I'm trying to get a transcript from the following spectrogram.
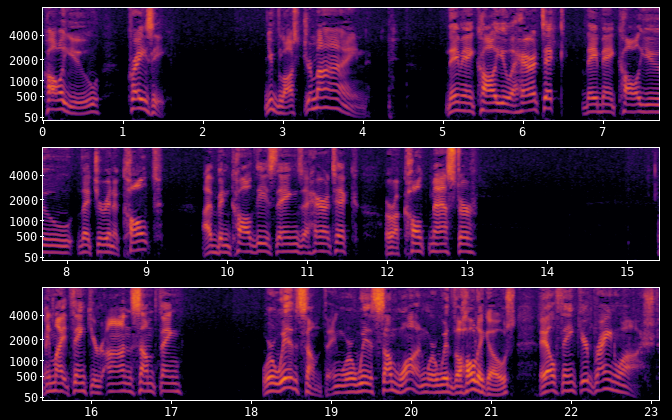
call you crazy. You've lost your mind. They may call you a heretic. They may call you that you're in a cult. I've been called these things a heretic or a cult master they might think you're on something. We're with something. We're with someone. We're with the Holy Ghost. They'll think you're brainwashed.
